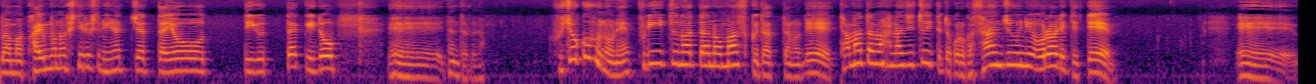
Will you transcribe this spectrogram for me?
まま買い物してる人になっちゃったよって言ったけど、えー、なんだろうな。不織布のね、プリーツ型のマスクだったので、たまたま鼻血ついたところが三重に折られてて、え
